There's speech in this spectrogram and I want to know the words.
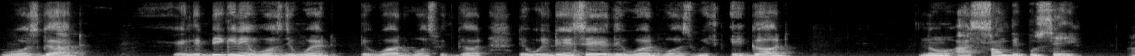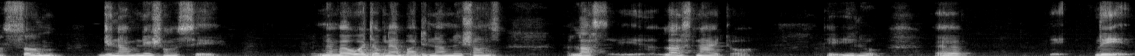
was God. In the beginning was the Word. The Word was with God. It didn't say the Word was with a God. No, as some people say, as some denominations say. Remember, we're talking about denominations last last night, or you know, uh, the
